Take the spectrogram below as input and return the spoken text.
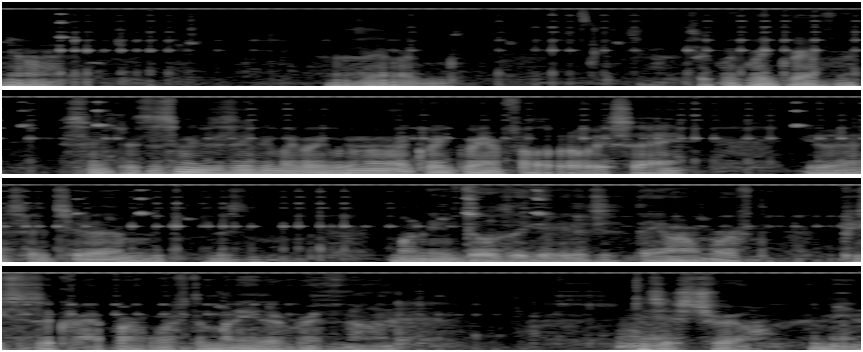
you know, like it's like my great grandfather. This is the same thing my great my great grandfather would always say. You know I said to them? Money bills they give you, they aren't worth pieces of crap aren't worth the money they're written on. It's just true. I mean,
